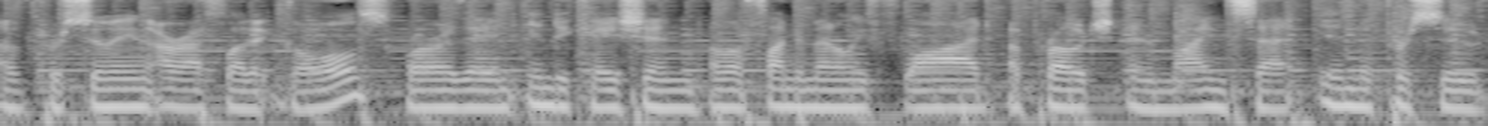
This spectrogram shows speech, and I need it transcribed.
of pursuing our athletic goals? Or are they an indication of a fundamentally flawed approach and mindset in the pursuit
